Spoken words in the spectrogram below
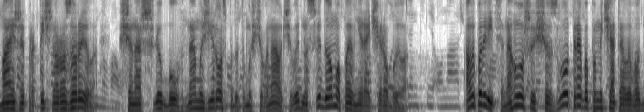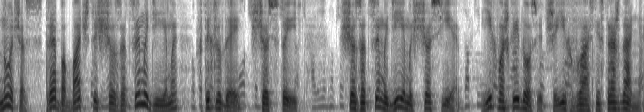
майже практично розорила, що наш шлюб був на межі розпаду, тому що вона, очевидно, свідомо певні речі робила. Але подивіться, наголошую, що зло треба помічати, але водночас треба бачити, що за цими діями в тих людей щось стоїть, що за цими діями щось є, їх важкий досвід чи їх власні страждання.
